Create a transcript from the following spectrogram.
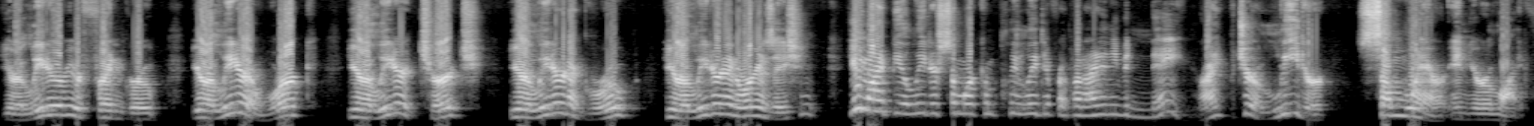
you're a leader of your friend group, you're a leader at work, you're a leader at church, you're a leader in a group, you're a leader in an organization. You might be a leader somewhere completely different than I didn't even name, right? But you're a leader somewhere in your life.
